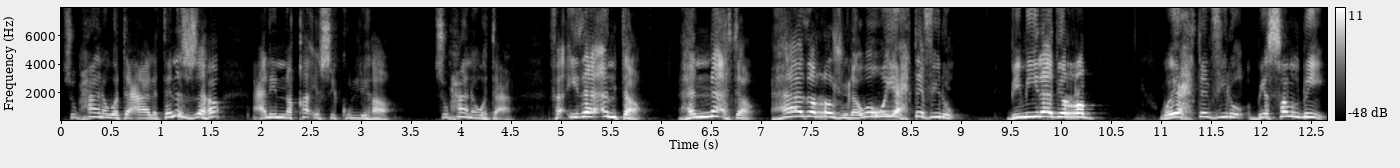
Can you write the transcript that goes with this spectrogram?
سبحانه وتعالى تنزه عن النقائص كلها. سبحانه وتعالى. فإذا أنت هنأت هذا الرجل وهو يحتفل بميلاد الرب ويحتفل بصلب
